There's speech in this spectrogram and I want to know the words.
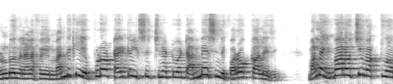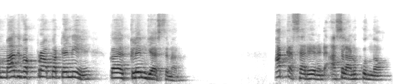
రెండు వందల నలభై మందికి ఎప్పుడో టైటిల్స్ ఇచ్చినటువంటి అమ్మేసింది ఫరోక్ కాలేజీ. మళ్ళీ ఇవాళ వచ్చి వక్ మాది వక్ ప్రాపర్టీ అని క్లెయిమ్ చేస్తున్నారు. అక్క సరేనండి అసలు అనుకుందాం.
